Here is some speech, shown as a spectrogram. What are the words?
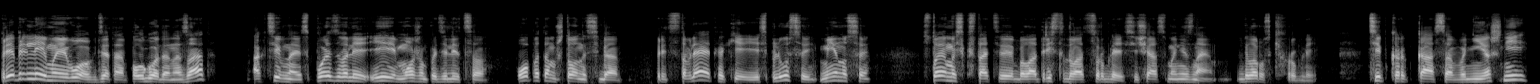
Приобрели мы его где-то полгода назад, активно использовали и можем поделиться опытом, что он из себя представляет, какие есть плюсы, минусы. Стоимость, кстати, была 320 рублей, сейчас мы не знаем, белорусских рублей. Тип каркаса внешний,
